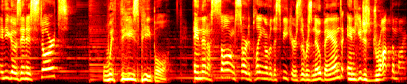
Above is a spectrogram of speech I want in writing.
and he goes, and it starts with these people. And then a song started playing over the speakers. There was no band, and he just dropped the mic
